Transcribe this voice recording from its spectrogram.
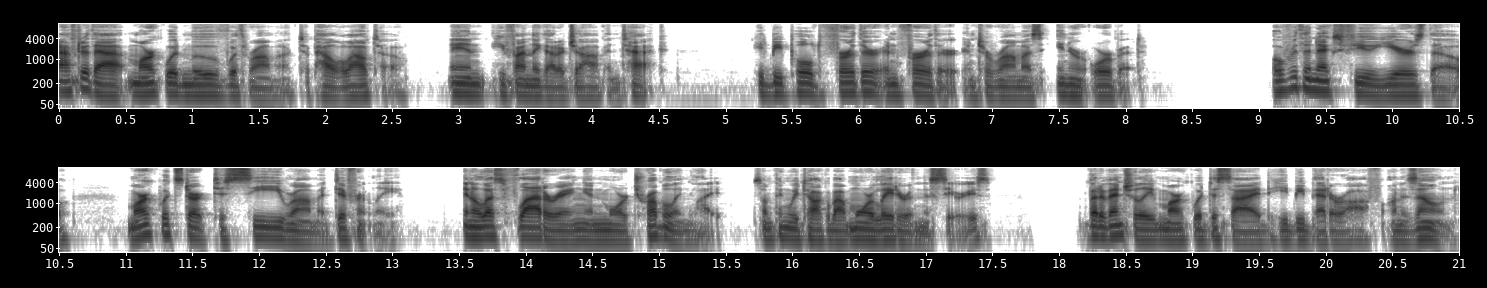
After that, Mark would move with Rama to Palo Alto, and he finally got a job in tech. He'd be pulled further and further into Rama's inner orbit. Over the next few years, though, Mark would start to see Rama differently, in a less flattering and more troubling light, something we talk about more later in this series. But eventually, Mark would decide he'd be better off on his own.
